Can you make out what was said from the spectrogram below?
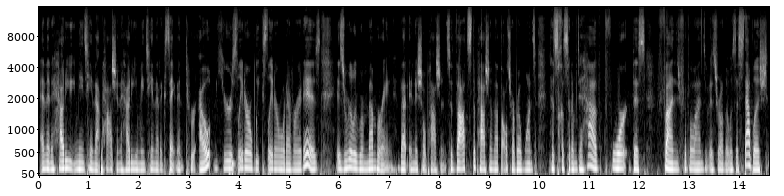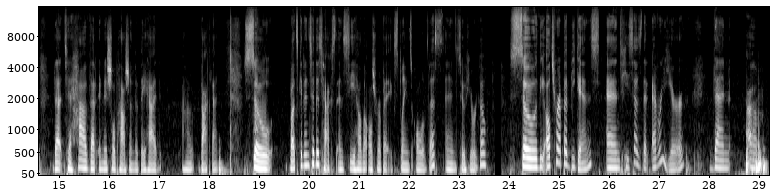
And then how do you maintain that passion? How do you maintain that excitement throughout years later, weeks later, whatever it is, is really remembering that initial passion. So that's the passion that the Alter Rebbe wants his Chassidim to have for this fund for the lands of Israel that was established, that to have that initial passion that they had uh, back then. So let's get into the text and see how the Alter Rebbe explains all of this. And so here we go. So the Alter Rebbe begins, and he says that every year, then um,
